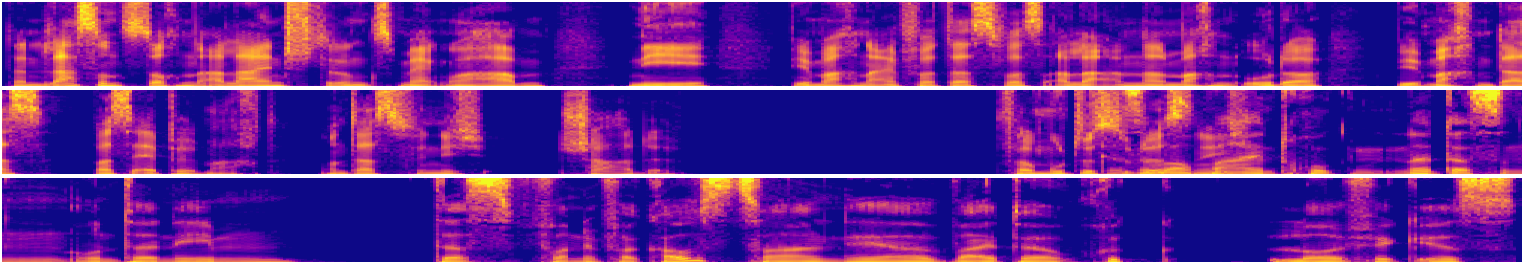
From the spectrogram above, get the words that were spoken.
dann lass uns doch ein Alleinstellungsmerkmal haben. Nee, wir machen einfach das, was alle anderen machen oder wir machen das, was Apple macht. Und das finde ich schade. Vermutest Das ist du aber das auch nicht? beeindruckend, ne? dass ein Unternehmen, das von den Verkaufszahlen her weiter rückläufig ist,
